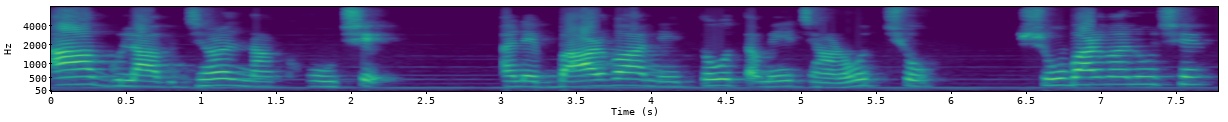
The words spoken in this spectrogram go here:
આ ગુલાબ જળ નાખવું છે. અને બાળવાને તો તમે જાણો જ છો, શું બાળવાનું છે?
